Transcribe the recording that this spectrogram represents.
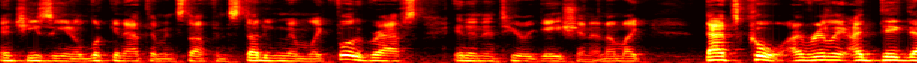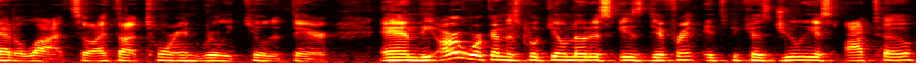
and she's, you know, looking at them and stuff and studying them like photographs in an interrogation. And I'm like, that's cool. I really I dig that a lot. So I thought Torunn really killed it there. And the artwork on this book you'll notice is different. It's because Julius Ohta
